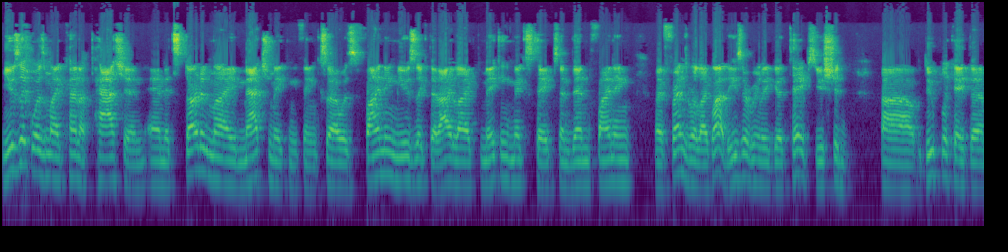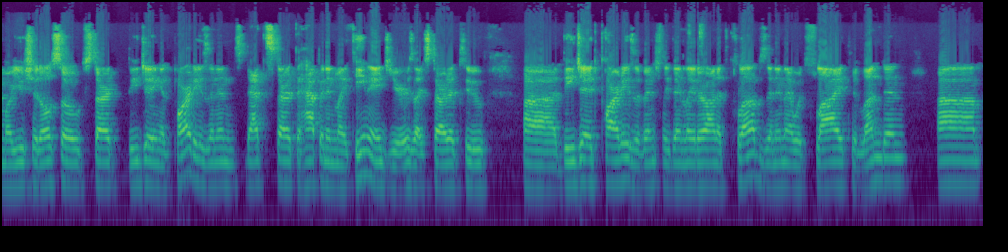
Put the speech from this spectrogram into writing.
music was my kind of passion. And it started my matchmaking thing. So I was finding music that I liked, making mixtapes, and then finding my friends were like, wow, these are really good tapes. You should uh, duplicate them, or you should also start DJing at parties. And then that started to happen in my teenage years. I started to uh, DJ at parties, eventually, then later on at clubs, and then I would fly to London um,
